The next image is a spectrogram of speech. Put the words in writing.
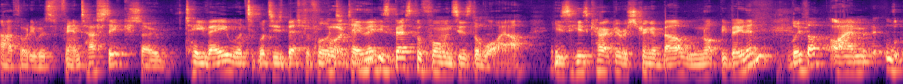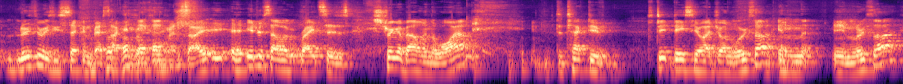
I thought he was fantastic. So, TV, what's, what's his best performance Well, on TV? His best performance is The Wire. His, his character as Stringer Bell will not be beaten. Luther? I'm Luther is his second best acting performance. So Idris Elba rates as Stringer Bell in The Wire, Detective D- DCI John Luther in in Luther,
